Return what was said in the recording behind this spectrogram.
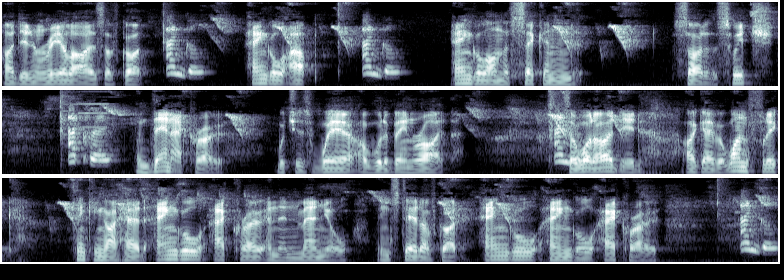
I didn't realize I've got angle, angle up, angle, angle on the second side of the switch, acro, and then acro, which is where I would have been right. So what I did, I gave it one flick, thinking I had angle, acro, and then manual. Instead, I've got angle, angle, acro. Angle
